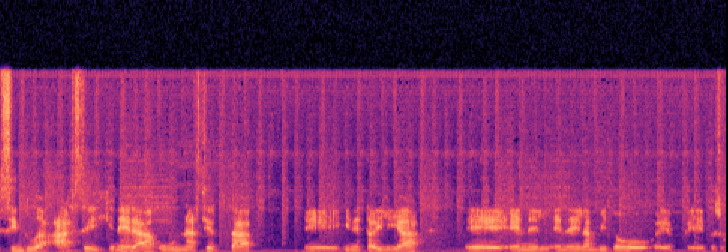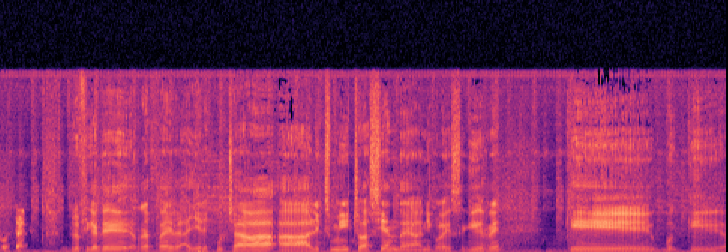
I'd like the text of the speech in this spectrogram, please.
sin duda hace y genera una cierta inestabilidad en, el, en el ámbito presupuestario. Pero fíjate, Rafael, ayer escuchaba al ex ministro de Hacienda, a Nicolás Aguirre, que,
